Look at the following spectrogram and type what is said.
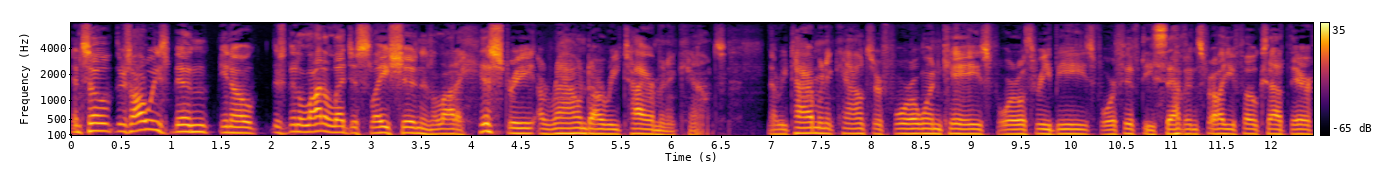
And so there's always been, you know, there's been a lot of legislation and a lot of history around our retirement accounts. Now, retirement accounts are 401ks, 403bs, 457s for all you folks out there,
